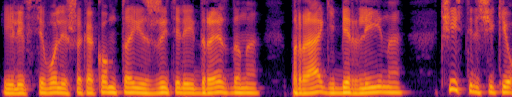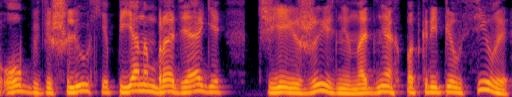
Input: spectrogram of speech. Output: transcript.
Или всего лишь о каком-то из жителей Дрездена, Праги, Берлина, чистильщике обуви, шлюхе, пьяном бродяге, чьей жизнью на днях подкрепил силы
